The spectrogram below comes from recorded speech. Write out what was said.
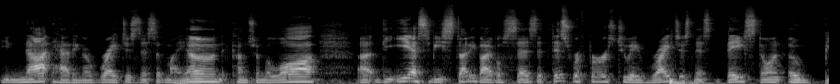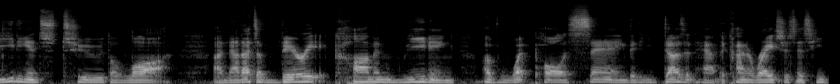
he not having a righteousness of my own that comes from the law. Uh, the ESV Study Bible says that this refers to a righteousness based on obedience to the law. Uh, now, that's a very common reading of what Paul is saying that he doesn't have, the kind of righteousness he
